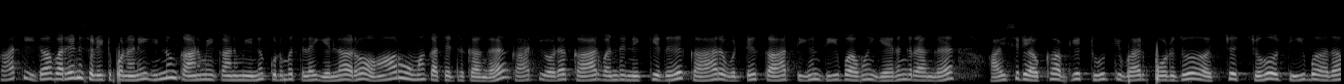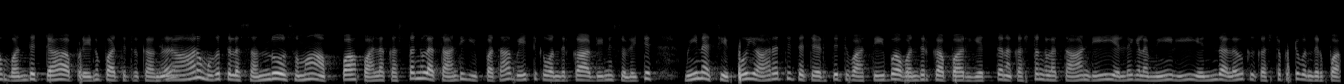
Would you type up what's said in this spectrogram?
கார்த்தி இதா வரேன்னு சொல்லிட்டு போனானே இன்னும் காணுமே காணுமேன்னு குடும்பத்துல எல்லாரும் ஆர்வமா காத்துட்டு இருக்காங்க கார்த்தியோட கார் வந்து நிக்குது. காரை விட்டு கார்த்தியும் தீபாவும் இறங்குறாங்க. ஐஸ்வர்யாவுக்கு அப்படியே தூக்கி வாரி போடுது. அச்சோ தீபா தான் வந்துட்டா அப்படின்னு பார்த்துட்டு இருக்காங்க எல்லாரும் முகத்துல சந்தோஷமா அப்பா பல கஷ்டங்களை தாண்டி இப்பதான் வீட்டுக்கு வந்திருக்கா அப்படின்னு சொல்லிட்டு மீனாட்சி போய் ஆரத்தி தட்டை எடுத்துட்டு வா தீபா வந்திருக்கா பாரு. எத்தனை கஷ்டங்களை தாண்டி எல்லைகளை மீறி எந்த அளவுக்கு கஷ்டப்பட்டு வந்திருப்பா.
